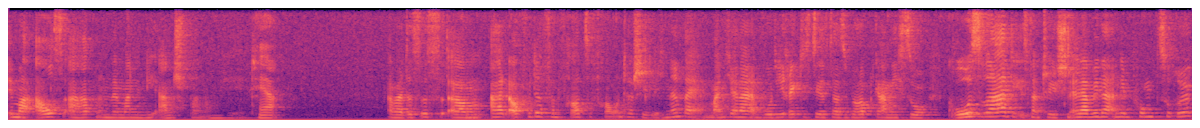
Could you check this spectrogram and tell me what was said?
immer ausatmen, wenn man in die Anspannung geht. Ja. Aber das ist ähm, halt auch wieder von Frau zu Frau unterschiedlich. Ne? Bei manch einer, wo die Rektusdiastase überhaupt gar nicht so groß war, die ist natürlich schneller wieder an den Punkt zurück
